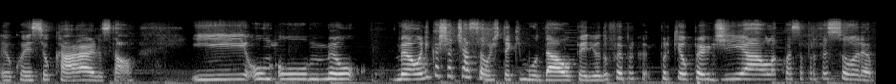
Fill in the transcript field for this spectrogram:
eu conheci o Carlos e tal. E o, o meu, minha única chateação de ter que mudar o período foi porque, eu perdi a aula com essa professora.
